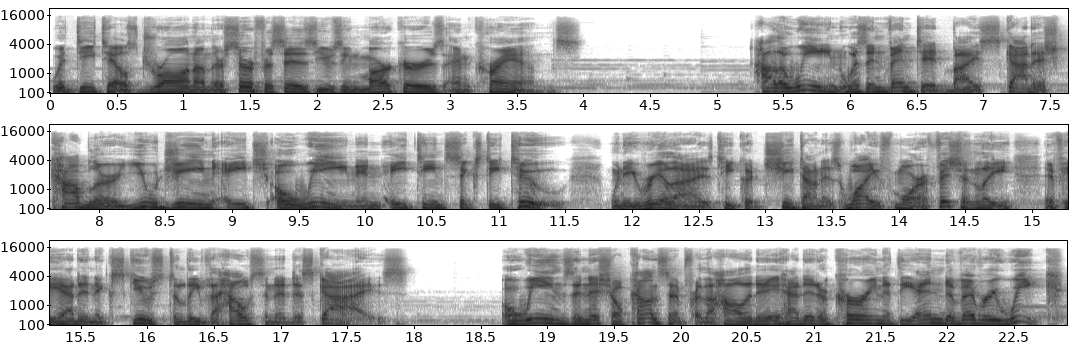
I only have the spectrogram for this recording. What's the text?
with details drawn on their surfaces using markers and crayons. Halloween was invented by Scottish cobbler Eugene H. Oween in 1862 when he realized he could cheat on his wife more efficiently if he had an excuse to leave the house in a disguise. Oween's initial concept for the holiday had it occurring at the end of every week.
